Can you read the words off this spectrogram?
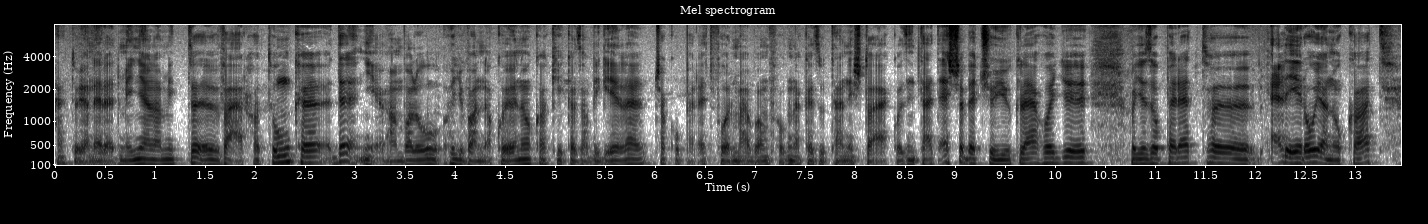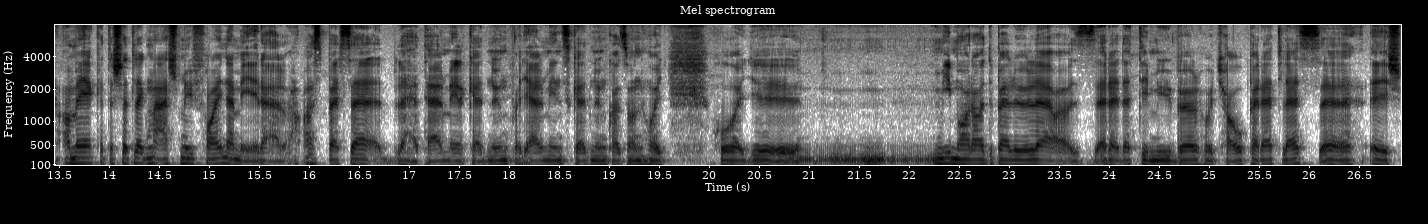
Hát olyan eredménnyel, amit várhatunk, de nyilvánvaló, hogy vannak olyanok, akik az Abigail csak operett formában fognak ezután is találkozni. Tehát ezt se becsüljük le, hogy, hogy az operett elér olyanokat, amelyeket esetleg más műfaj nem ér el. Azt persze lehet elmélkednünk, vagy elminckednünk azon, hogy, hogy mi marad belőle az eredeti műből, hogyha operett lesz, és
